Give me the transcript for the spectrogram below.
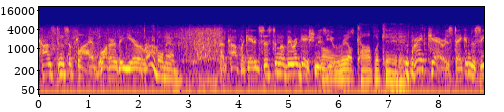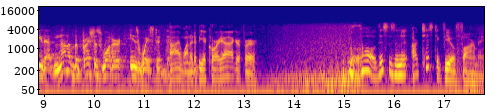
constant supply of water the year Honey around. Bowl Man. A complicated system of irrigation is Oh, used. real complicated. Great care is taken to see that none of the precious water is wasted. I wanted to be a choreographer. Oh, this is an artistic view of farming.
